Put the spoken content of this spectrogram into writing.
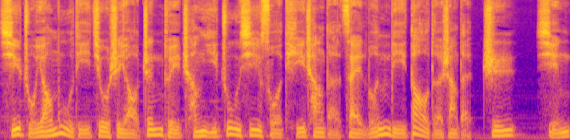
其主要目的就是要针对程颐、朱熹所提倡的在伦理道德上的知行。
